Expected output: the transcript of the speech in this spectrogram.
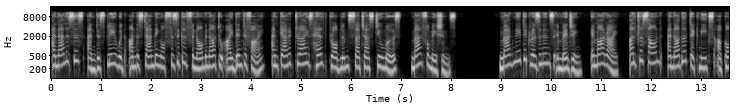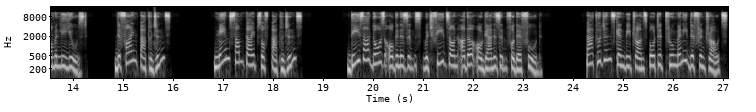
analysis and display with understanding of physical phenomena to identify and characterize health problems such as tumors, malformations, Magnetic resonance imaging, MRI, ultrasound, and other techniques are commonly used. Define pathogens. Name some types of pathogens. These are those organisms which feeds on other organisms for their food. Pathogens can be transported through many different routes,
